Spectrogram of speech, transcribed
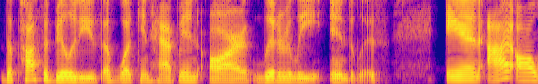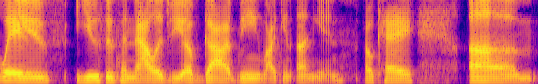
the possibilities of what can happen are literally endless. And I always use this analogy of God being like an onion. Okay. Um,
